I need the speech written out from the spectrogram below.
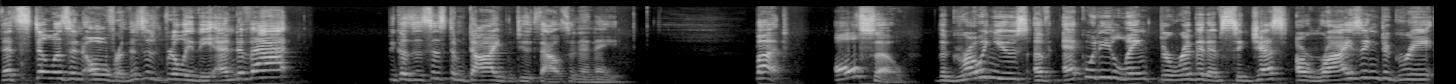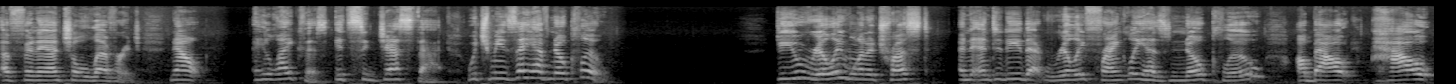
that still isn't over. This is really the end of that because the system died in 2008. But also, the growing use of equity linked derivatives suggests a rising degree of financial leverage. Now, I like this. It suggests that, which means they have no clue. Do you really want to trust an entity that really frankly has no clue about how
